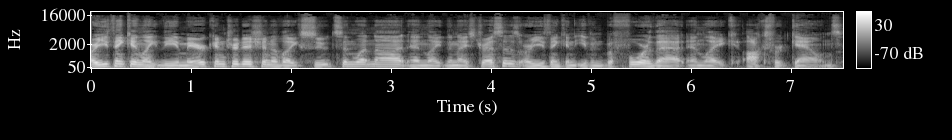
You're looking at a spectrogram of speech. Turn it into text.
are- are you thinking like the American tradition of like suits and whatnot, and like the nice dresses? Or are you thinking even before that and like Oxford gowns?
